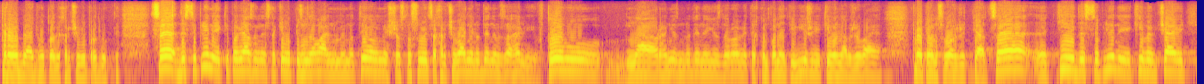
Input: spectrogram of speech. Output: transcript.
переробляють готові харчові продукти. Це дисципліни, які пов'язані з такими пізнавальними мотивами, що стосуються харчування людини взагалі, впливу на організм людини, її здоров'я, тих компонентів їжі, які вона вживає протягом свого життя. Це е, ті дисципліни, які вивчають,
